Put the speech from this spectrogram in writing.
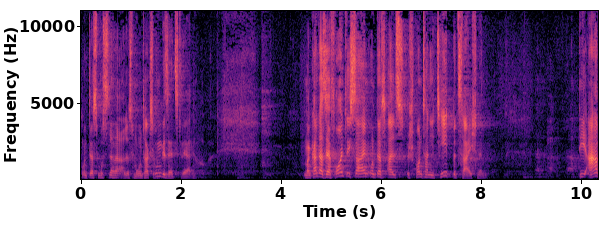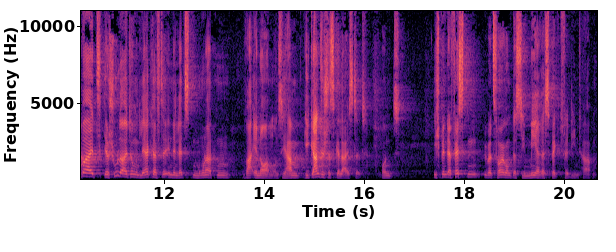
Und das musste dann alles montags umgesetzt werden. Man kann da sehr freundlich sein und das als Spontanität bezeichnen. Die Arbeit der Schulleitung und Lehrkräfte in den letzten Monaten war enorm, und Sie haben Gigantisches geleistet. Ich bin der festen Überzeugung, dass Sie mehr Respekt verdient haben.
